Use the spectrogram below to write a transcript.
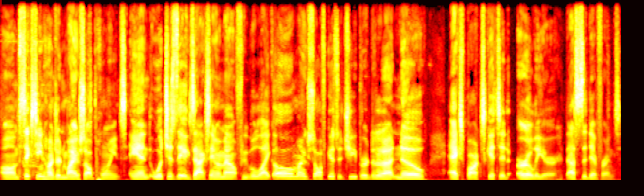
um, 1600 Microsoft points and which is the exact same amount for people like oh Microsoft gets it cheaper da, da, da. no Xbox gets it earlier that's the difference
